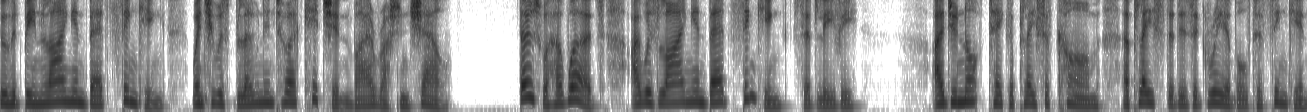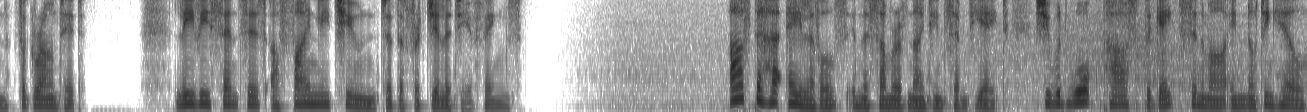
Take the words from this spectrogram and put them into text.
who had been lying in bed thinking when she was blown into her kitchen by a Russian shell. Those were her words. I was lying in bed thinking, said Levy. I do not take a place of calm, a place that is agreeable to think in, for granted. Levy's senses are finely tuned to the fragility of things. After her A levels in the summer of 1978, she would walk past the Gate Cinema in Notting Hill,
